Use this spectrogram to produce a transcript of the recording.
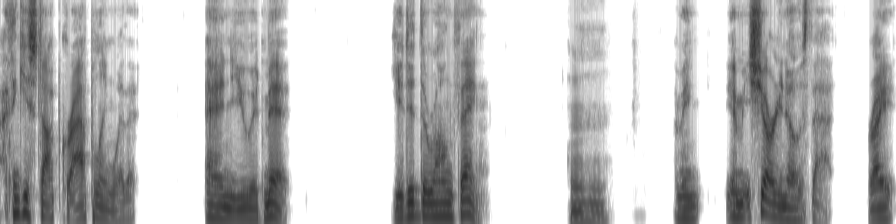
I think you stop grappling with it and you admit you did the wrong thing. Mm-hmm. I mean, I mean, she already knows that, right?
